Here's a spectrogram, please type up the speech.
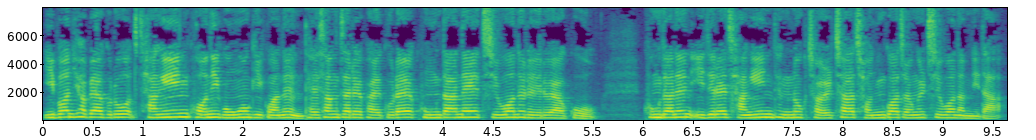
이번 협약으로 장애인 권익 옹호 기관은 대상자를 발굴해 공단에 지원을 의뢰하고 공단은 이들의 장애인 등록 절차 전 과정을 지원합니다.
